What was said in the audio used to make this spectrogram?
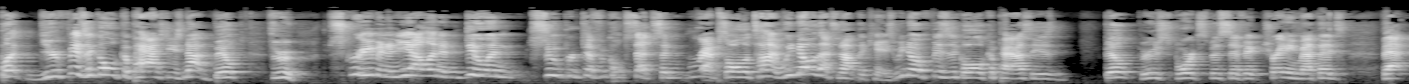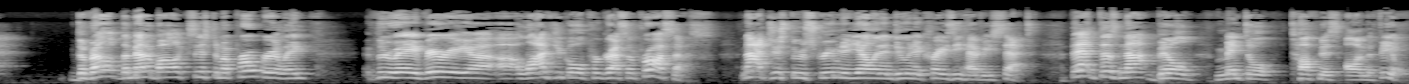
But your physical capacity is not built through screaming and yelling and doing super difficult sets and reps all the time. We know that's not the case. We know physical capacity is built through sports specific training methods that develop the metabolic system appropriately through a very uh, uh, logical, progressive process, not just through screaming and yelling and doing a crazy heavy set. That does not build mental toughness on the field.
